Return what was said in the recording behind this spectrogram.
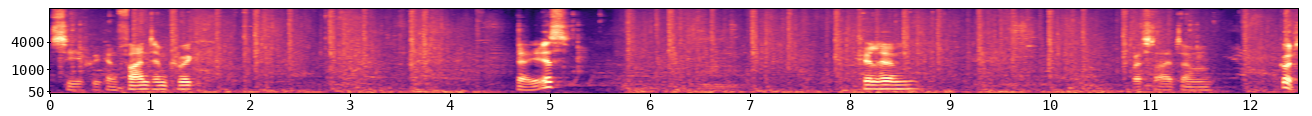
Let's see if we can find him quick. There he is. Kill him. Quest item. Good.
